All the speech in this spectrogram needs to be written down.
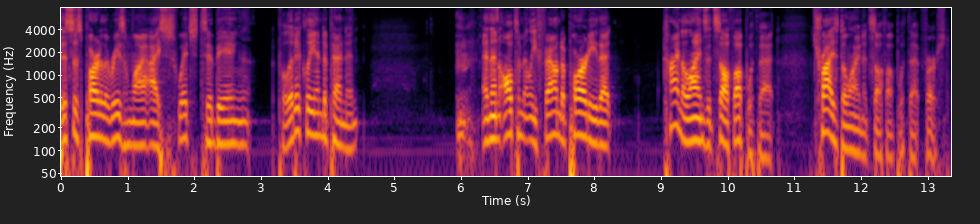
This is part of the reason why I switched to being politically independent and then ultimately found a party that kind of lines itself up with that, tries to line itself up with that first.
